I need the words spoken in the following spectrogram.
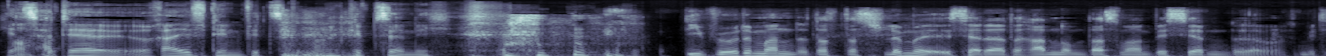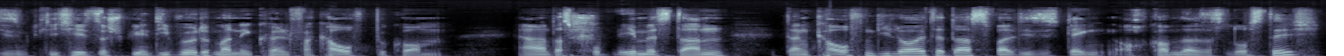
Jetzt hat der Ralf den Witz gemacht, gibt's ja nicht. Die würde man, das, das Schlimme ist ja da dran, um das mal ein bisschen äh, mit diesem Klischee zu spielen, die würde man in Köln verkauft bekommen. Ja, das Problem ist dann, dann kaufen die Leute das, weil die sich denken, ach komm, das ist lustig.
